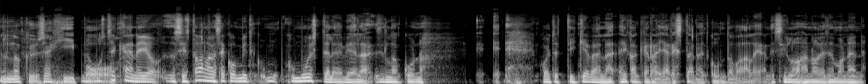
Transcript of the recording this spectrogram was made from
No kyllä se hipoo. No, sekään ei ole, siis tavallaan se kun, kun muistelee vielä silloin kun koitettiin keväällä eka kerran järjestää näitä kuntavaaleja, niin silloinhan oli semmoinen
